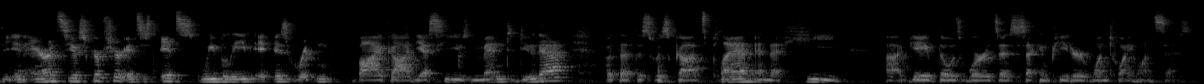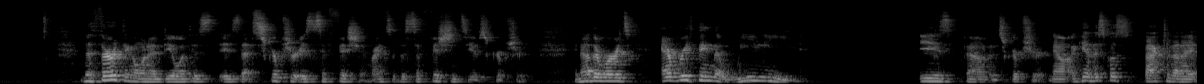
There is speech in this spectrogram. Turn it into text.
the inerrancy of Scripture. It's just it's we believe it is written by God. Yes, He used men to do that, but that this was God's plan and that He uh, gave those words, as 2 Peter 1.21 says. The third thing I want to deal with is, is that Scripture is sufficient, right? So the sufficiency of Scripture. In other words, everything that we need is found in Scripture. Now, again, this goes back to that I,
